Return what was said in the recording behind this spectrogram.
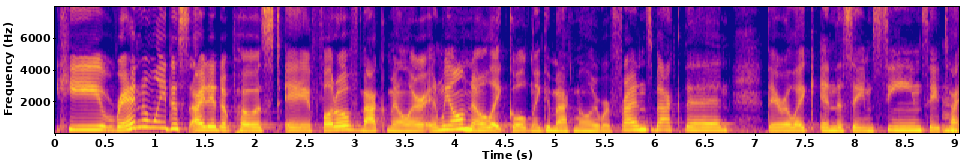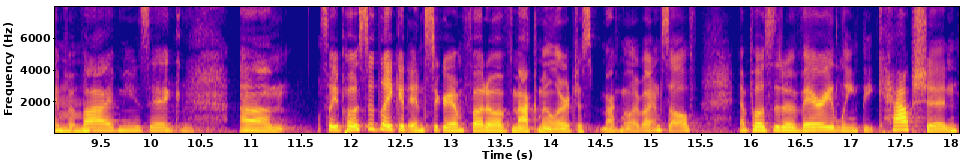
He randomly decided to post a photo of Mac Miller, and we all know like GoldLink and Mac Miller were friends back then. They were like in the same scene, same type of mm-hmm. vibe, music. Um, so he posted like an Instagram photo of Mac Miller, just Mac Miller by himself, and posted a very lengthy caption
